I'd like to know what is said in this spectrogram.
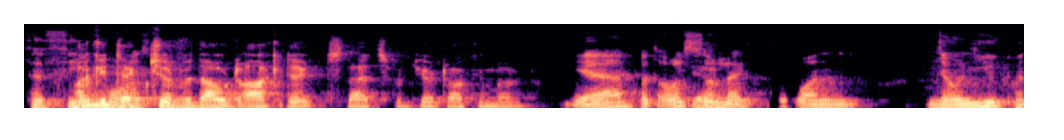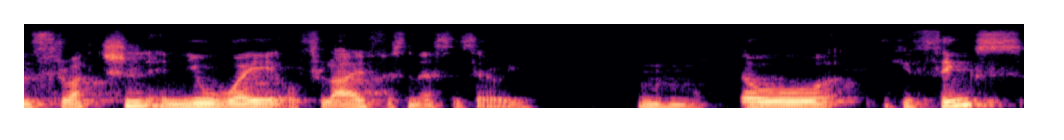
The theme architecture was, without architects. That's what you're talking about. Yeah, but also yeah. like the one, no new construction, a new way of life is necessary. Mm-hmm. So he thinks,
